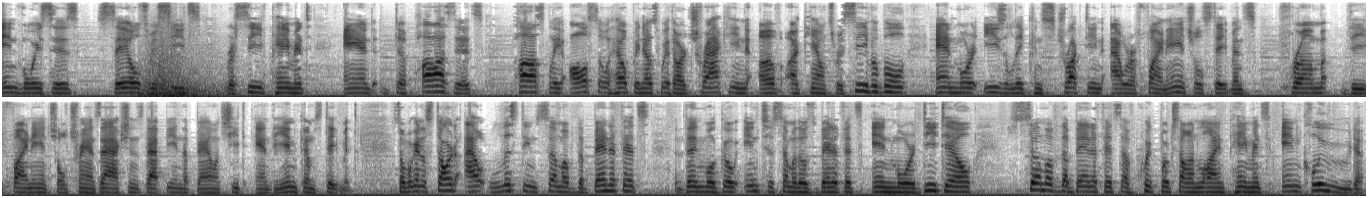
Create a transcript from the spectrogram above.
invoices, sales receipts, receive payment, and deposits possibly also helping us with our tracking of accounts receivable and more easily constructing our financial statements from the financial transactions, that being the balance sheet and the income statement. So we're going to start out listing some of the benefits, then we'll go into some of those benefits in more detail. Some of the benefits of QuickBooks Online payments include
